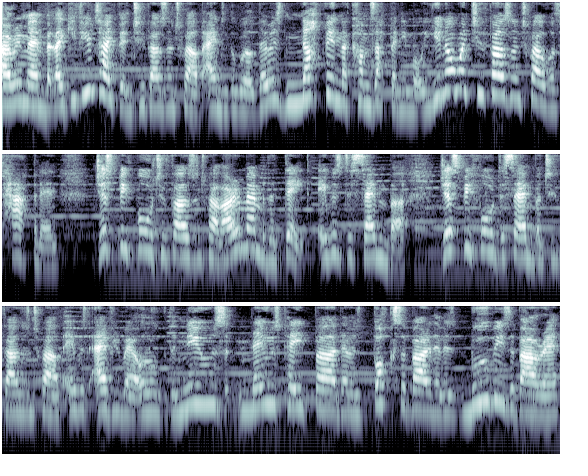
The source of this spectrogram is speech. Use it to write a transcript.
I remember, like, if you type in 2012 end of the world, there is nothing that comes up anymore. You know when 2012 was happening? Just before 2012, I remember the date. It was December. Just before December 2012, it was everywhere, all over the news, newspaper. There was books about it. There was movies about it.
